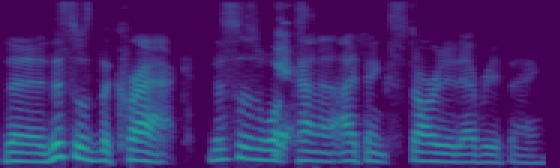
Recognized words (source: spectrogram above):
the this was the crack. This is what Yes. kind of I think started everything.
